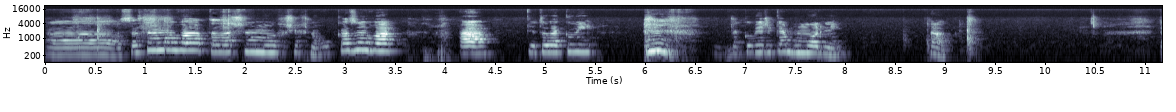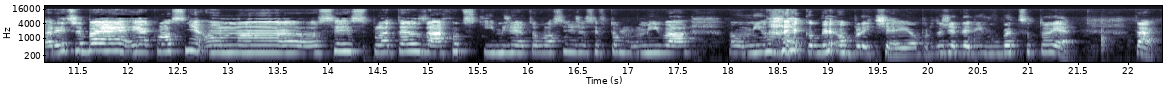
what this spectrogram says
uh, seznamovat a začnou mu všechno ukazovat. A je to takový, takový říkám humorný. Tak. Tady třeba je, jak vlastně on uh, si splete záchod s tím, že je to vlastně, že si v tom umývá, umývá jakoby obličej, jo, protože neví vůbec, co to je. Tak,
